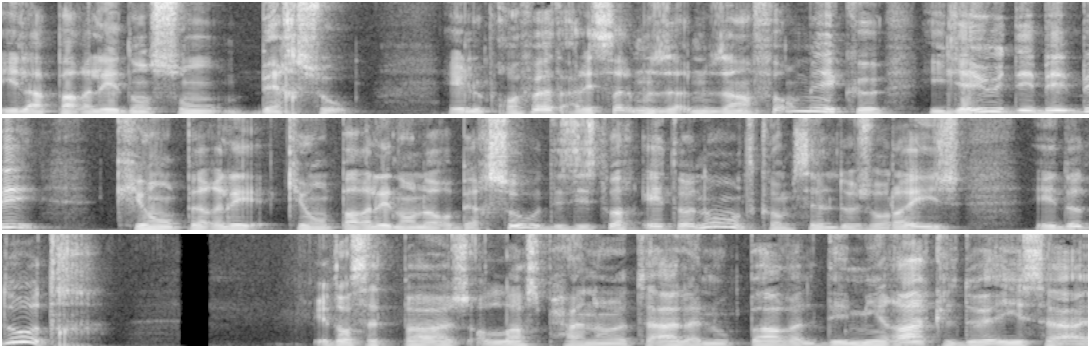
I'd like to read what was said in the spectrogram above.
il a parlé dans son berceau. Et le prophète salam, nous, a, nous a informé qu'il y a eu des bébés qui ont, parlé, qui ont parlé dans leur berceau des histoires étonnantes comme celle de Joraïj et de d'autres. Et dans cette page, Allah nous parle des miracles de Isa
